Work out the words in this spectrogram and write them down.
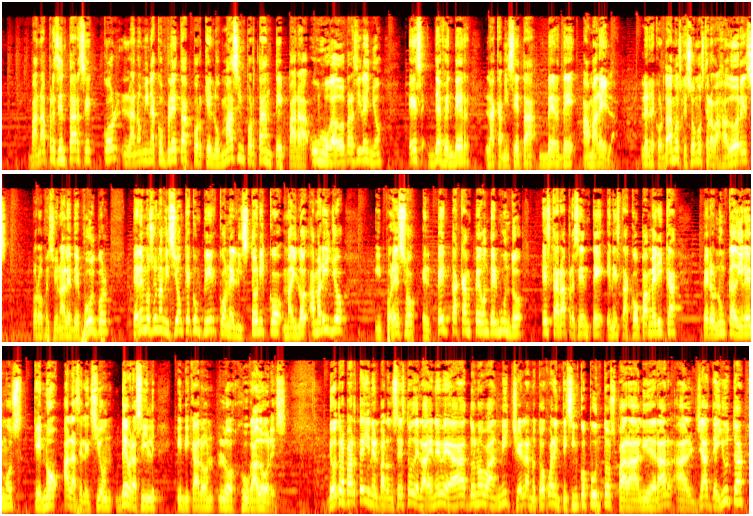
van a presentarse con la nómina completa porque lo más importante para un jugador brasileño es defender la camiseta verde amarela. Les recordamos que somos trabajadores profesionales de fútbol, tenemos una misión que cumplir con el histórico Mailot amarillo y por eso el pentacampeón del mundo estará presente en esta Copa América, pero nunca diremos que no a la selección de Brasil indicaron los jugadores. De otra parte, y en el baloncesto de la NBA, Donovan Mitchell anotó 45 puntos para liderar al Jazz de Utah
